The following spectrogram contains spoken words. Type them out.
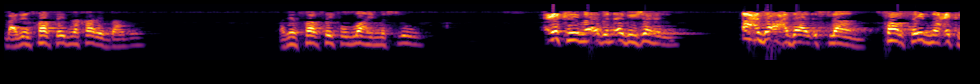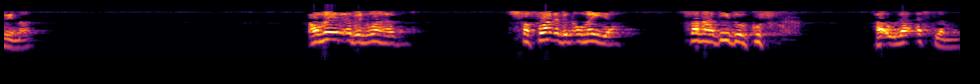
بعدين صار سيدنا خالد بعدين؟ بعدين صار سيف الله مسلول عكرمة ابن أبي جهل أعدى أعداء الإسلام صار سيدنا عكرمة. عمير بن وهب صفوان بن أمية صناديد الكفر. هؤلاء أسلموا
